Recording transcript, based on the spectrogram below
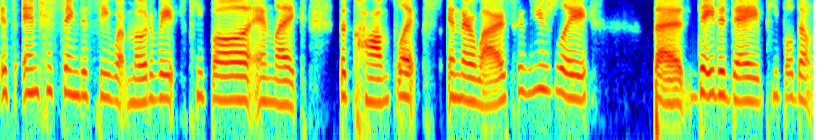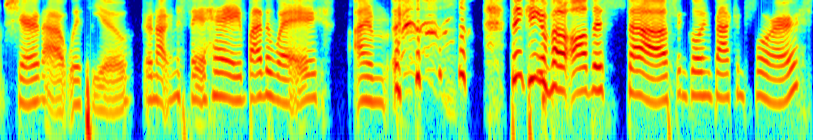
it's interesting to see what motivates people and like the conflicts in their lives because usually the day to day people don't share that with you. They're not going to say hey by the way i'm thinking about all this stuff and going back and forth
